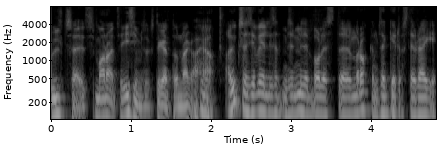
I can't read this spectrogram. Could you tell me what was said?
üldse, siis ma arvan, et see esimeseks tegelikult on väga hea. aga üks asi veel lihtsalt, mis, mille poolest äh, ma rohkem Sekirost ei räägi,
